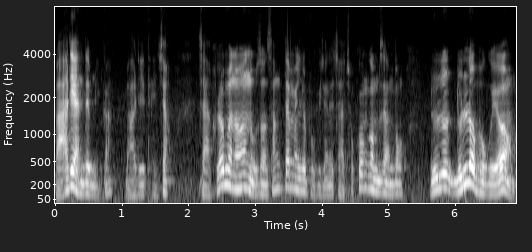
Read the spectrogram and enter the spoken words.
말이 안 됩니까? 말이 되죠. 자, 그러면은 우선 상따 매매를 보기 전에 자, 조건 검사 한번 눌러, 보고요.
